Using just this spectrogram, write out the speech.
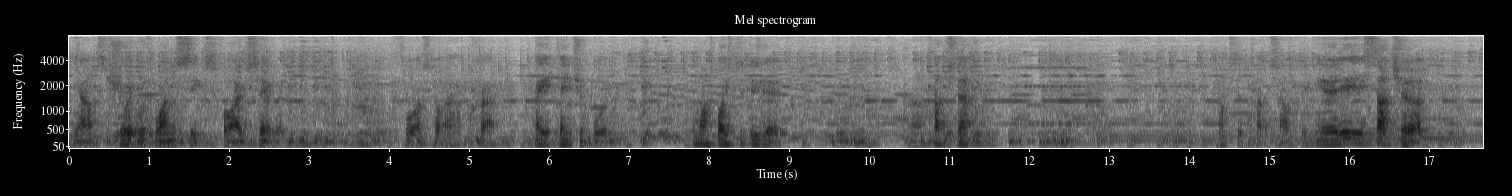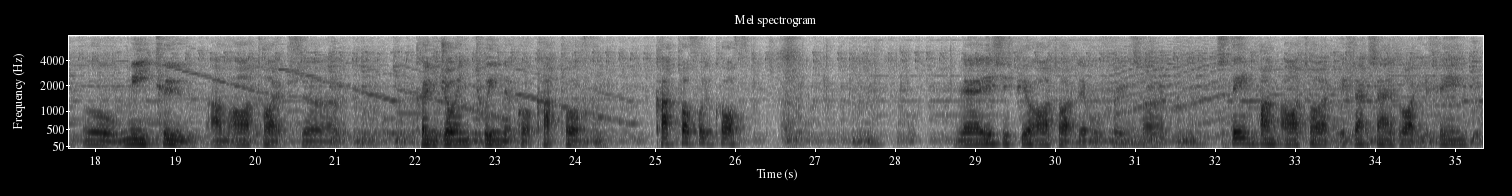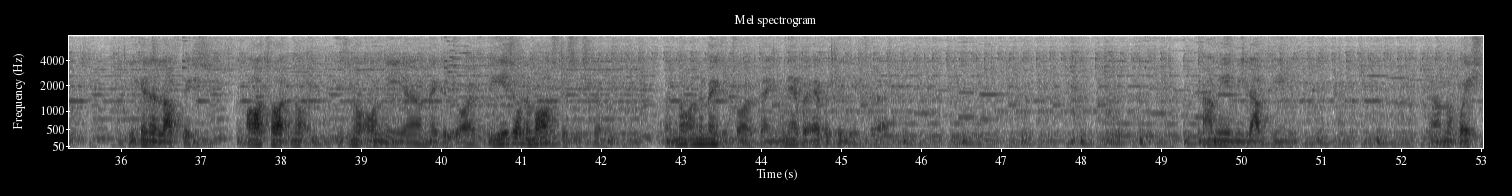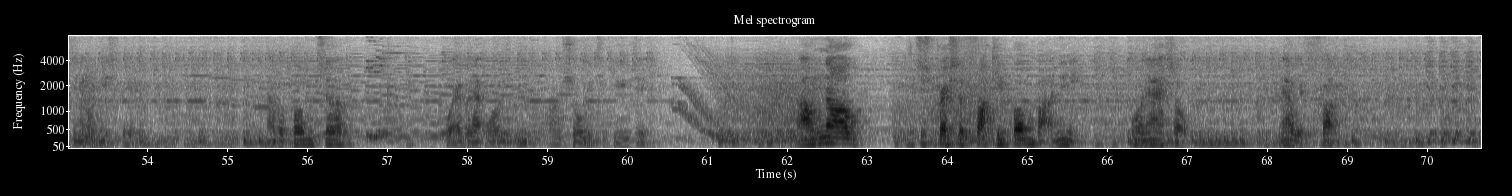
Yeah, I'm sure it was 1657 before I start. Ah, crap. Pay attention, boy. Am I supposed to do there? Can I touch that? Must have touched something. Yeah, it is such a. Oh, me too. I'm R-Type's uh, conjoined twin that got cut off. Cut off with cloth. Yeah, this is pure R-Type level 3, so steampunk R-Type, if that sounds like your thing, you're gonna love this. R-Type not is not on the uh, Mega Drive. He is on the Master System, but not on the Mega Drive. They never ever did it for that. Come here, me lovely. No, I'm not wasting it on this bit. Another bomb, sir. Whatever that was, I'm sure we could use it. Oh no! I just pressed the fucking bomb button, innit? What an asshole. Now we're fucked.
